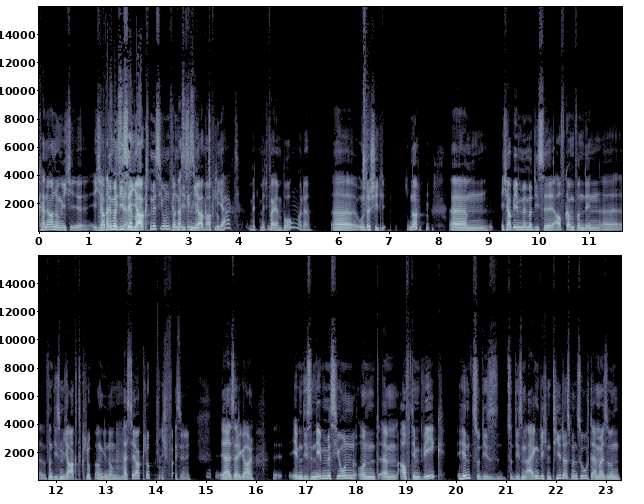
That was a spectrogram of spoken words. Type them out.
keine Ahnung, ich, äh, ich habe immer diese Jagdmission mit von was diesem gehst du denn immer auf die Jagdclub. Jagd? Mit, mit Feuer im Bogen oder? Äh, unterschiedlich. Na? Ähm, ich habe eben immer diese Aufgaben von den, äh, von diesem Jagdclub angenommen. Mhm. Heißt der Jagdclub? Ich weiß ja nicht. Ja, ist ja egal. Äh, Eben diese Nebenmission und ähm, auf dem Weg hin zu, dieses, zu diesem eigentlichen Tier, das man sucht, einmal so einen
